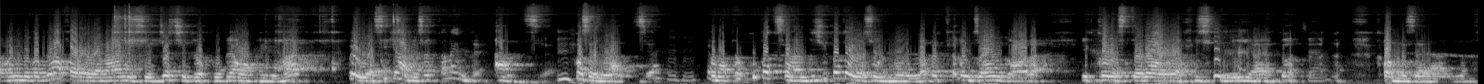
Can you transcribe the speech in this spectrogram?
quando dobbiamo fare l'analisi e già ci preoccupiamo prima, quella si chiama esattamente ansia. Mm-hmm. Cos'è l'ansia? Mm-hmm. È una preoccupazione anticipatoria sul nulla, perché non so ancora il colesterolo, la glicemia, certo. come saranno.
